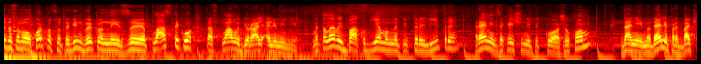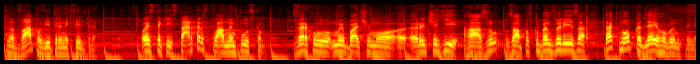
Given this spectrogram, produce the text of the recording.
Щодо самого корпусу, то він виконаний з пластику та сплаву дюраль алюмінію. Металевий бак об'ємом на 1,5 літри, ремінь захищений під кожухом. В даній моделі передбачено два повітряних фільтри. Ось такий стартер з плавним пуском. Зверху ми бачимо е, рычаги газу запуску бензоріза та кнопка для його вимкнення.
